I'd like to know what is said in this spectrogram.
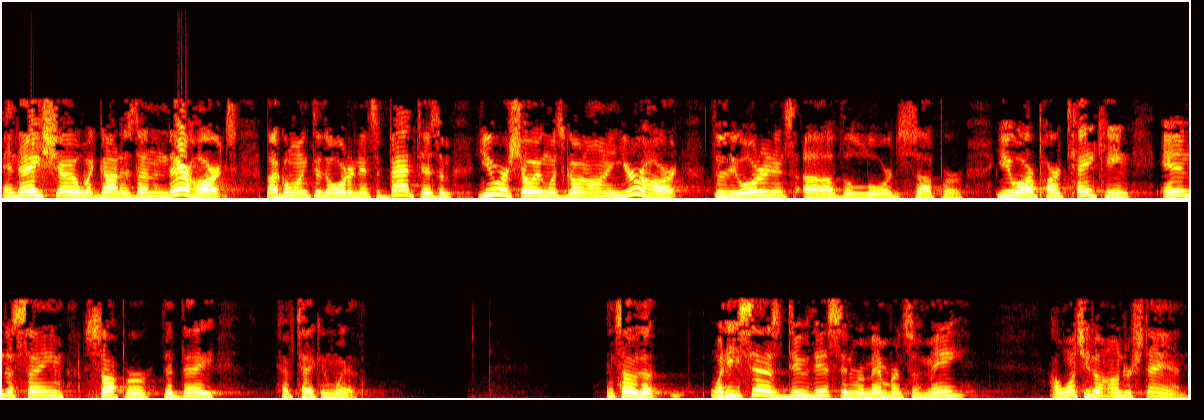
and they show what God has done in their hearts by going through the ordinance of baptism. You are showing what's going on in your heart through the ordinance of the Lord's Supper. You are partaking in the same supper that they have taken with. And so the, when he says, do this in remembrance of me, I want you to understand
